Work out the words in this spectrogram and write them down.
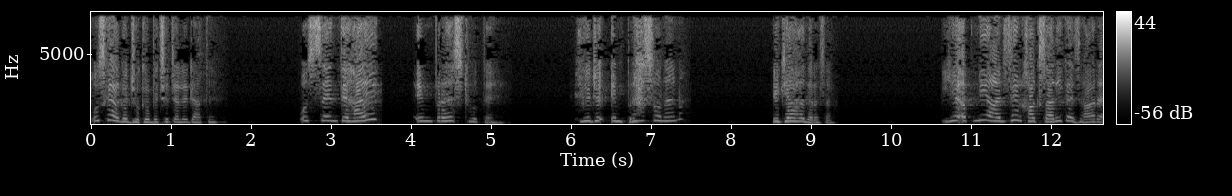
اس کے آگے جھکے بچھے چلے جاتے ہیں۔ اس سے انتہائی امپریسڈ ہوتے ہیں۔ یہ جو امپریس ہونا ہے نا، یہ کیا ہے دراصل؟ یہ اپنی آجزی اور خاکساری کا اظہار ہے۔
